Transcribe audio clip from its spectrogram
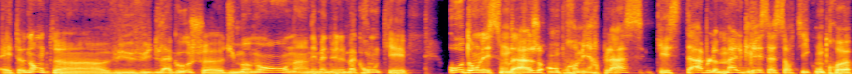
étonnante vu, vu de la gauche du moment. On a un Emmanuel Macron qui est haut dans les sondages, en première place, qui est stable malgré sa sortie contre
